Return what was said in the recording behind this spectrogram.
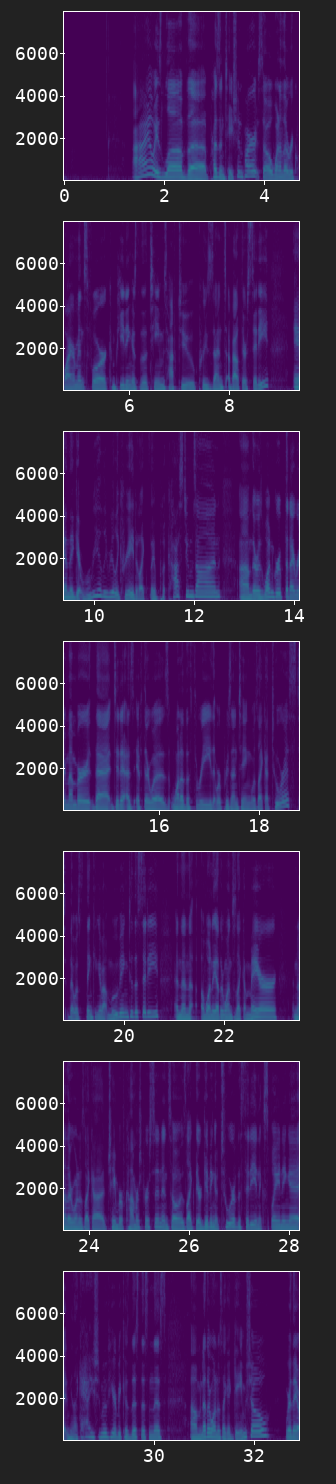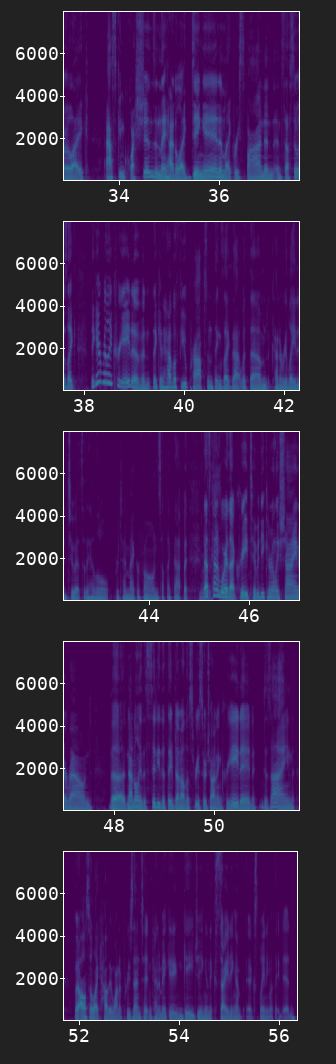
I always love the presentation part. So one of the requirements for competing is the teams have to present about their city. And they get really, really creative. Like they put costumes on. Um, there was one group that I remember that did it as if there was one of the three that were presenting was like a tourist that was thinking about moving to the city, and then the, one of the other ones was like a mayor. Another one was like a chamber of commerce person, and so it was like they're giving a tour of the city and explaining it, and be like, "Yeah, you should move here because this, this, and this." Um, another one was like a game show where they were like asking questions and they had to like ding in and like respond and, and stuff. So it was like they get really creative and they can have a few props and things like that with them kind of related to it. So they had a little pretend microphone and stuff like that. But that's kind of where that creativity can really shine around the not only the city that they've done all this research on and created, designed, but also like how they want to present it and kind of make it engaging and exciting and explaining what they did.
